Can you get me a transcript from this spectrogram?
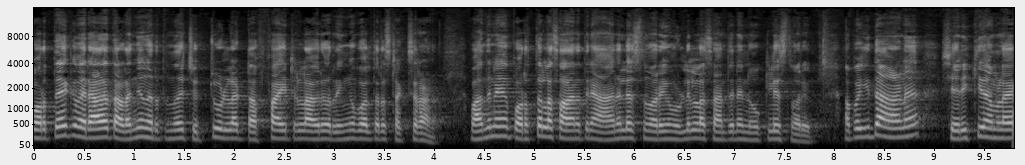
പുറത്തേക്ക് വരാതെ തടഞ്ഞു നിർത്തുന്നത് ചുറ്റുമുള്ള ടഫായിട്ടുള്ള ഒരു റിങ് പോലത്തെ ഒരു സ്ട്രക്ചറാണ് അപ്പോൾ അതിന് പുറത്തുള്ള സാധനത്തിന് ആനുലസ് എന്ന് പറയും ഉള്ളിലുള്ള സാധനത്തിന് ന്യൂക്ലിയസ് എന്ന് പറയും. അപ്പോൾ ഇതാണ് ശരിക്കും നമ്മളെ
